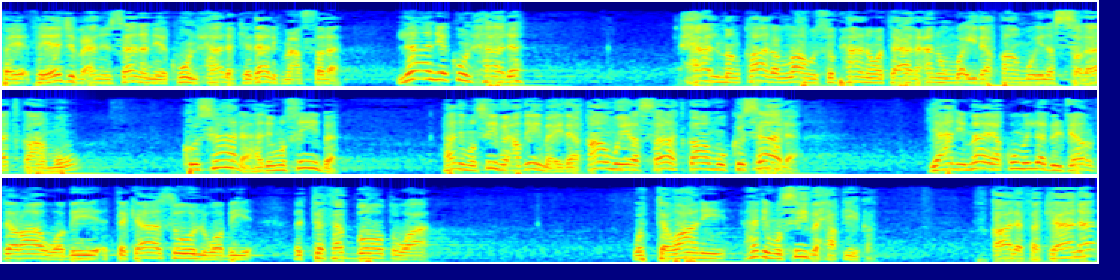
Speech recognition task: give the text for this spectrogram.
فيجب على الإنسان أن يكون حاله كذلك مع الصلاة. لا أن يكون حاله حال من قال الله سبحانه وتعالى عنهم وإذا قاموا إلى الصلاة قاموا كسالى هذه مصيبة. هذه مصيبة عظيمة. إذا قاموا إلى الصلاة قاموا كسالى. يعني ما يقوم إلا بالجرجرة وبالتكاسل وبالتثبط و والتواني. هذه مصيبة حقيقة. قال فكان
